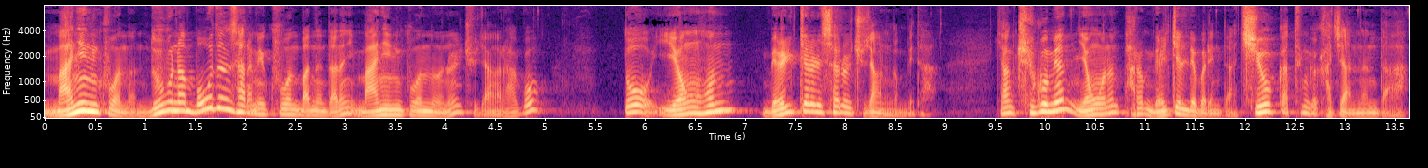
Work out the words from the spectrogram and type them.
만인 구원론, 누구나 모든 사람이 구원받는다는 만인 구원론을 주장을 하고 또 영혼 멸절설을 주장하는 겁니다. 그냥 죽으면 영혼은 바로 멸절돼 버린다. 지옥 같은 거 가지 않는다.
